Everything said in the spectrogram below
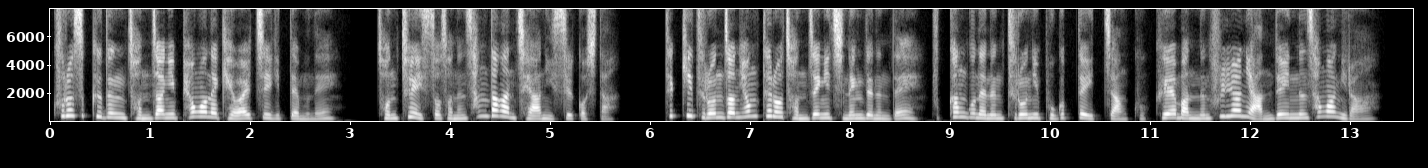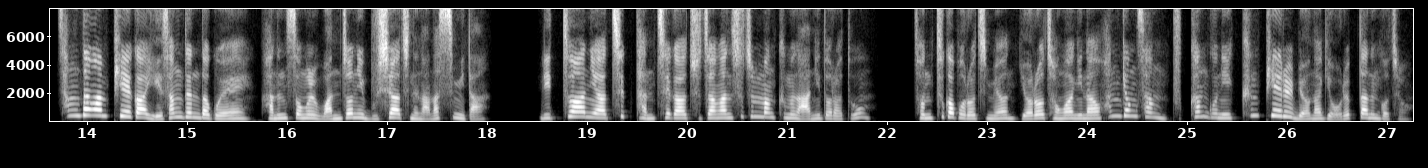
쿠르스크 등 전장이 평원의 개활지이기 때문에 전투에 있어서는 상당한 제한이 있을 것이다. 특히 드론전 형태로 전쟁이 진행되는데 북한군에는 드론이 보급돼 있지 않고 그에 맞는 훈련이 안 돼 있는 상황이라 상당한 피해가 예상된다고 해 가능성을 완전히 무시하지는 않았습니다. 리투아니아 측 단체가 주장한 수준만큼은 아니더라도 전투가 벌어지면 여러 정황이나 환경상 북한군이 큰 피해를 면하기 어렵다는 거죠.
